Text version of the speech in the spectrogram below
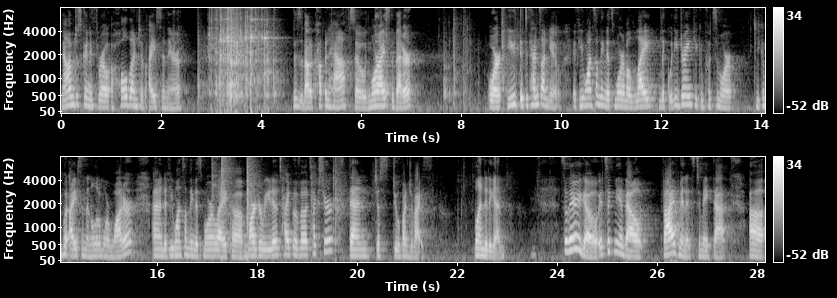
Now I'm just going to throw a whole bunch of ice in there. This is about a cup and a half, so the more ice, the better. Or you, it depends on you. If you want something that's more of a light, liquidy drink, you can put some more you can put ice and then a little more water. And if you want something that's more like a margarita type of a texture, then just do a bunch of ice. Blend it again. So there you go. It took me about five minutes to make that. Uh,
